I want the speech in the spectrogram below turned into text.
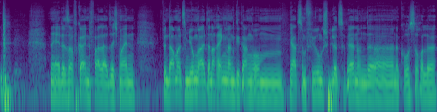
nee, das auf keinen Fall. Also ich meine, bin damals im jungen Alter nach England gegangen, um ja, zum Führungsspieler zu werden und äh, eine große Rolle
